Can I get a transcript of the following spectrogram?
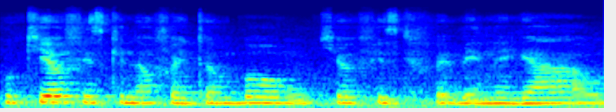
o que eu fiz que não foi tão bom, o que eu fiz que foi bem legal.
